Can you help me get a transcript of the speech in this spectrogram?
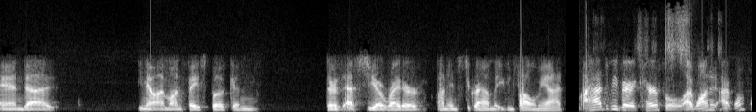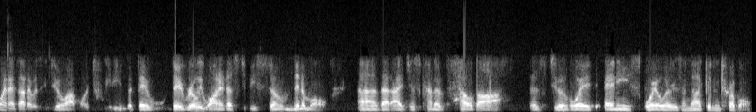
and uh, you know, I'm on Facebook and there's SGO writer on Instagram that you can follow me at. I had to be very careful. I wanted at one point I thought I was going to do a lot more tweeting, but they they really wanted us to be so minimal uh, that I just kind of held off as to avoid any spoilers and not get in trouble.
